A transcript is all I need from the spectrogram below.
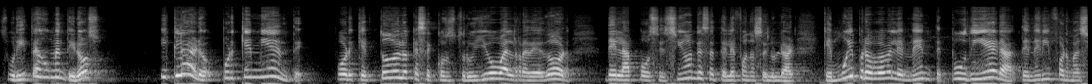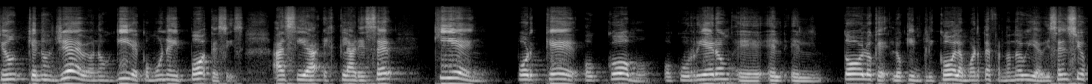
Zurita es un mentiroso. Y claro, ¿por qué miente? Porque todo lo que se construyó alrededor de la posesión de ese teléfono celular, que muy probablemente pudiera tener información que nos lleve o nos guíe como una hipótesis hacia esclarecer quién por qué o cómo ocurrieron eh, el, todo lo que, lo que implicó la muerte de Fernando Villavicencio,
